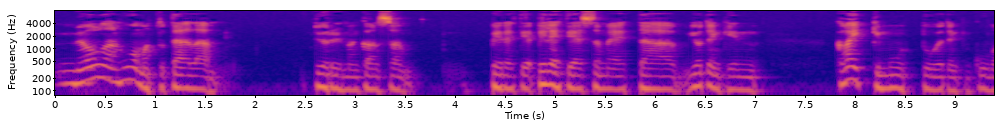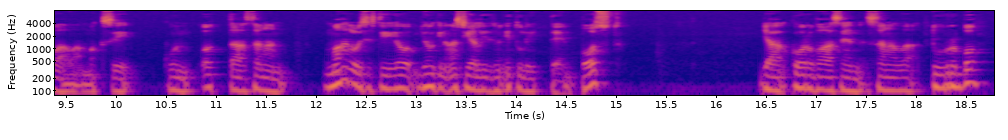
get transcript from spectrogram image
Me ollaan huomattu täällä työryhmän kanssa pelehtiessämme, että jotenkin kaikki muuttuu jotenkin kuvaavammaksi, kun ottaa sanan mahdollisesti jo jonkin asiaan liittyen etuliitteen post ja korvaa sen sanalla turbo,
